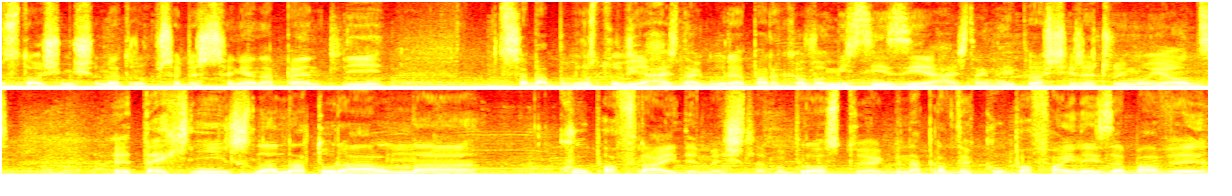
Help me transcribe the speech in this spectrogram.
180 metrów przewyższenia na pętli. Trzeba po prostu wjechać na górę parkową i z niej zjechać, tak najprościej rzecz ujmując. E, Techniczna, naturalna, kupa frajdy myślę, po prostu jakby naprawdę kupa fajnej zabawy.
